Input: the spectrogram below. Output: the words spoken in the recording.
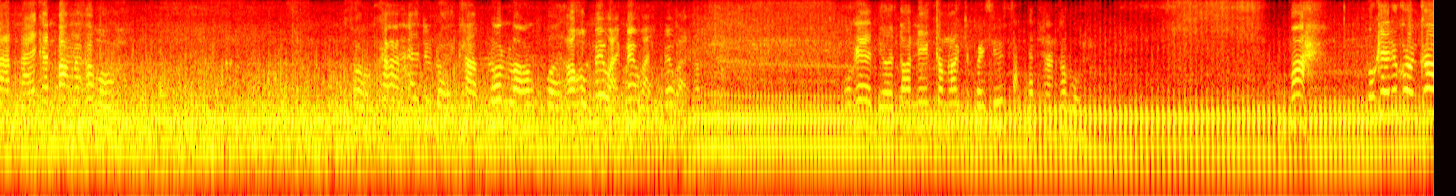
นาดไหนกันบ้างนะครับผมส่งค่าให้ดูหน่อยขับรถลองปล่อยเอาผมไม่ไหวไม่ไหวไม่ไหวครับ โอเค เดี๋ยวตอนนี้กำลังจะไปซื้อสังฆทานครับผม มา โอเคทุกคนก็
